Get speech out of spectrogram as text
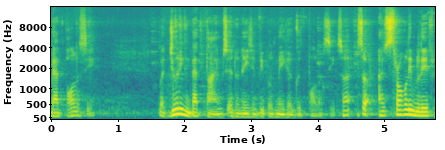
bad policy. But during bad times, Indonesian people make a good policy. So, so I strongly believe,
